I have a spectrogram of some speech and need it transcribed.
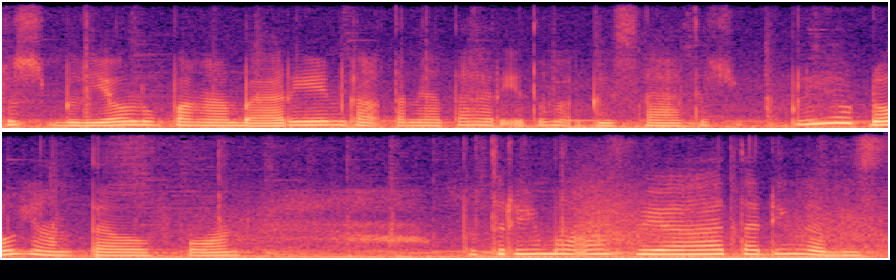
terus beliau lupa ngabarin kalau ternyata hari itu nggak bisa. Terus beliau dong yang telepon Putri maaf ya tadi nggak bisa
